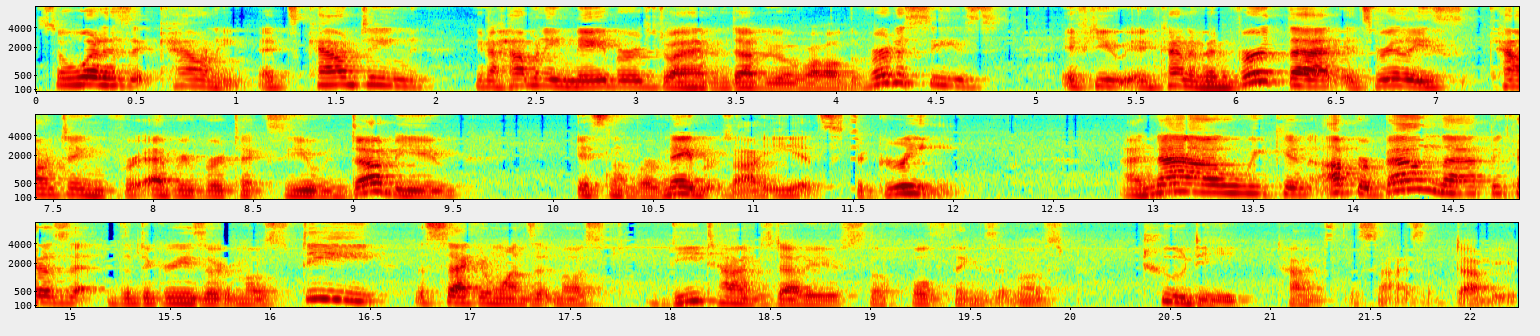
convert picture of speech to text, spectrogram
so what is it counting? It's counting, you know, how many neighbors do I have in w over all the vertices? If you kind of invert that, it's really counting for every vertex u in w, its number of neighbors, i.e. its degree. And now we can upper bound that because the degrees are at most d, the second one's at most d times w, so the whole thing's at most 2d times the size of w.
